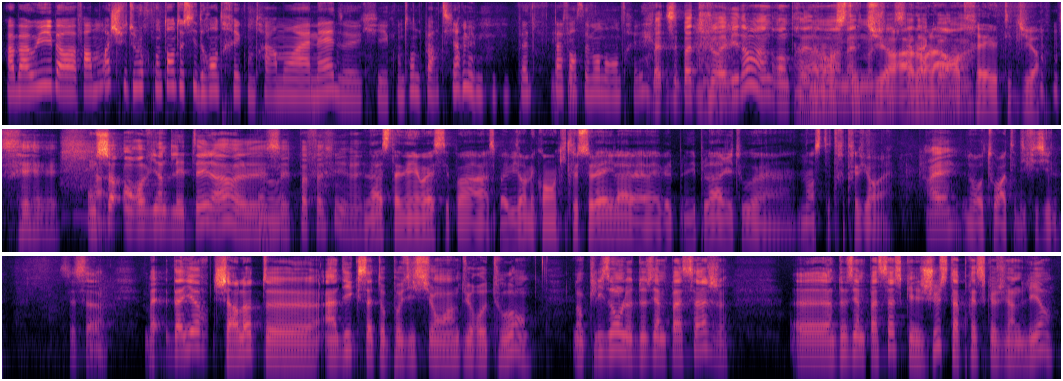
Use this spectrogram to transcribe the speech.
Ah bah oui, bah, enfin moi je suis toujours contente aussi de rentrer, contrairement à Ahmed euh, qui est content de partir, mais pas, pas forcément de rentrer. bah, C'est pas toujours évident hein, de rentrer, ah non, non, Ahmed c'était dur. Ah non, la hein. rentrée, elle était dure. On, sort- on revient de l'été, là, euh, Ah ouais. c'est pas facile. ouais. Là, cette année, ouais, c'est pas, c'est pas évident. Mais quand on quitte le soleil, là, euh, les plages et tout, euh, non, c'était très très dur. ouais. Ouais, Le retour a été difficile. c'est ça. Bah, D'ailleurs, Charlotte euh, indique cette opposition hein, du retour. Donc, lisons le deuxième passage, euh, un deuxième passage qui est juste après ce que je viens de lire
